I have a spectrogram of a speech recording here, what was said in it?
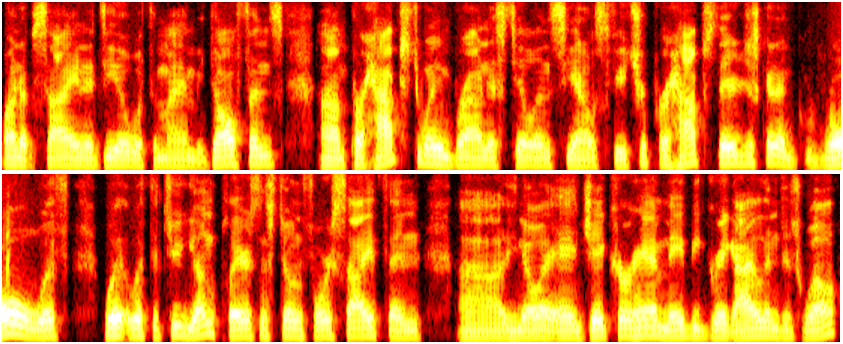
wound up signing a deal with the Miami Dolphins. Um, perhaps Duane Brown is still in Seattle's future. Perhaps they're just going to roll with, with with the two young players in Stone Forsythe and uh, you know and Jake Curhan maybe Greg Eiland as well.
